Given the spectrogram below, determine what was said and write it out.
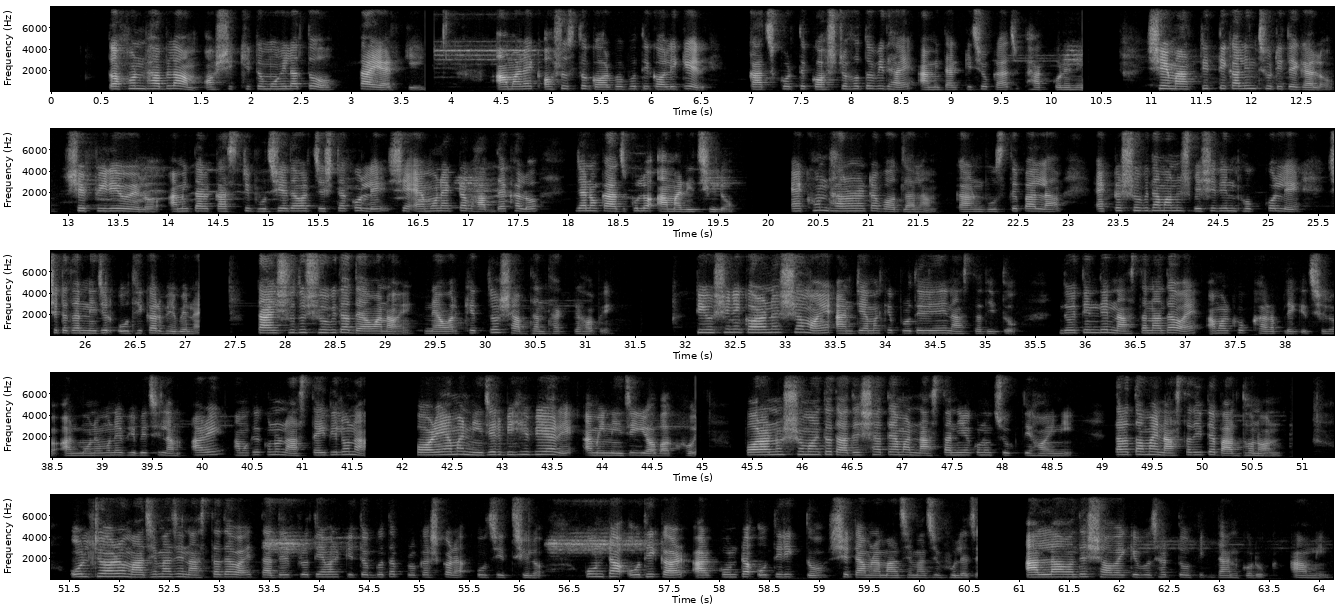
তখন ভাবলাম, অশিক্ষিত মহিলা তো, তাই আর কি? আমার এক অসুস্থ গর্ভবতী কলিকের কাজ করতে কষ্ট হতো বিধায় আমি তার কিছু কাজ ভাগ করে নিই সে মাতৃত্বকালীন ছুটিতে গেল, সে ফিরেও এলো। আমি তার কাজটি বুঝিয়ে দেওয়ার চেষ্টা করলে সে এমন একটা ভাব দেখাল যেন কাজগুলো আমারই ছিল। এখন ধারণাটা বদলালাম, কারণ বুঝতে পারলাম একটা সুবিধা মানুষ বেশি দিন ভোগ করলে সেটা তার নিজের অধিকার ভেবে নেয়। তাই শুধু সুবিধা দেওয়া নয়, নেওয়ার ক্ষেত্রেও সাবধান থাকতে হবে। টিউশনি করানোর সময় আন্টি আমাকে প্রতিদিনই নাস্তা দিত। দুই তিন দিন নাস্তা না দেওয়ায় আমার খুব খারাপ লেগেছিল। আর মনে মনে ভেবেছিলাম, আরে, আমাকে কোনো নাস্তাই দিল না? পরে আমার নিজের বিহেভিয়ারে আমি নিজেই অবাক হই। পড়ানোর সময় তো তাদের সাথে আমার নাস্তা নিয়ে কোনো চুক্তি হয়নি। তারা তো আমায় নাস্তা দিতে বাধ্য নন। উল্টো আরও মাঝে মাঝে নাস্তা দেওয়ায় তাদের প্রতি আমার কৃতজ্ঞতা প্রকাশ করা উচিত ছিল। কোনটা অধিকার আর কোনটা অতিরিক্ত সেটা আমরা মাঝে মাঝে ভুলে যাই। আল্লাহ আমাদের সবাইকে বোঝার তৌফিক দান করুক। আমিন।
